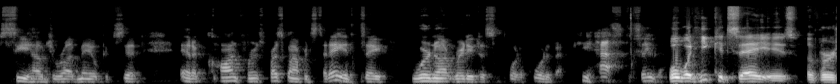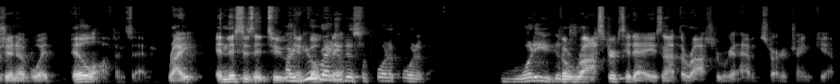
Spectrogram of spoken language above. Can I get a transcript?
see how Jerod Mayo could sit at a conference press conference today and say we're not ready to support a quarterback. He has to say that. Well, what he could say is a version of what Bill often said, right? And this isn't to. Are you ready Bill. to support a quarterback? What are you going The roster today is not the roster we're going to have at the start of training camp.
